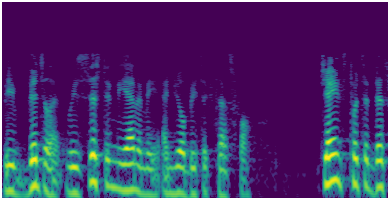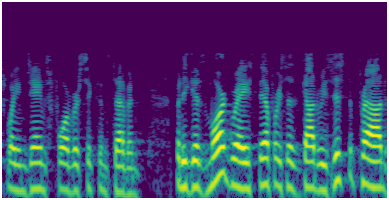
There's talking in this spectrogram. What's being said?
be vigilant, resisting the enemy, and you'll be successful. James puts it this way in James 4, verse 6 and 7. But he gives more grace. Therefore, he says, God resists the proud,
